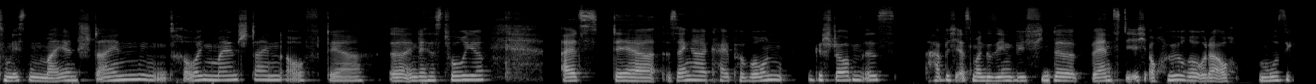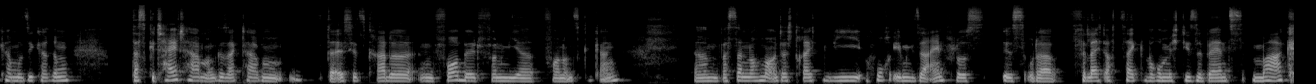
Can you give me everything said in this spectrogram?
zum nächsten Meilenstein, traurigen Meilenstein auf der, äh, in der Historie. Als der Sänger Kai Pavone gestorben ist, habe ich erstmal gesehen, wie viele Bands, die ich auch höre oder auch Musiker, Musikerinnen, das geteilt haben und gesagt haben, da ist jetzt gerade ein Vorbild von mir von uns gegangen ähm, was dann nochmal unterstreicht, wie hoch eben dieser Einfluss ist oder vielleicht auch zeigt, warum ich diese Bands mag,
